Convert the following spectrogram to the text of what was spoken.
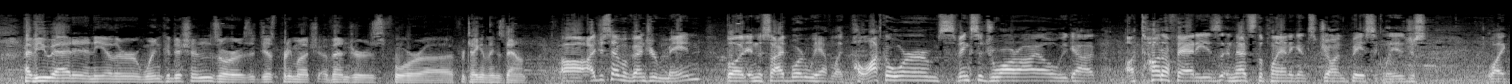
Have you added any other win conditions, or is it just pretty much Avengers for uh, for taking things down? Uh, I just have Avenger main, but in the sideboard we have like Pelakka Wurm, Sphinx of Jwar Isle. We got a ton of fatties, and that's the plan against Jund. Basically, is just like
